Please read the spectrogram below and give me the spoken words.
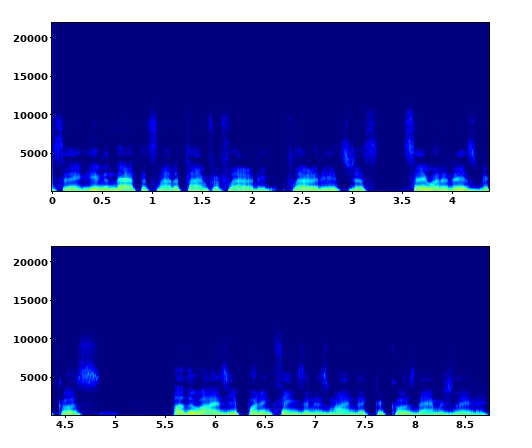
saying even that it's not a time for flarity. Flarity, it's just say what it is because Otherwise, you're putting things in his mind that could cause damage later.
